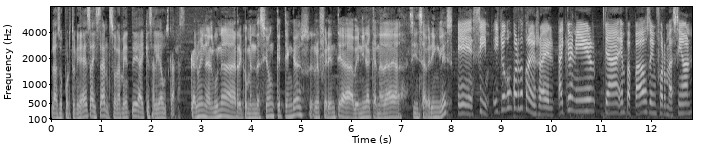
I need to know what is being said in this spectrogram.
las oportunidades ahí están, solamente hay que salir a buscarlas. Carmen, ¿alguna recomendación que tengas referente a venir a Canadá sin saber inglés? Eh, sí, y yo concuerdo con Israel. Hay que venir ya empapados de información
